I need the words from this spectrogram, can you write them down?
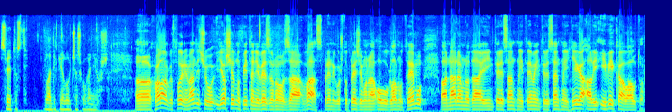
svetosti vladike Lovčanskog Njegoša. Hvala vam gospodine Mandiću. Još jedno pitanje vezano za vas pre nego što pređemo na ovu glavnu temu. Naravno da je interesantna i tema, interesantna i knjiga, ali i vi kao autor.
